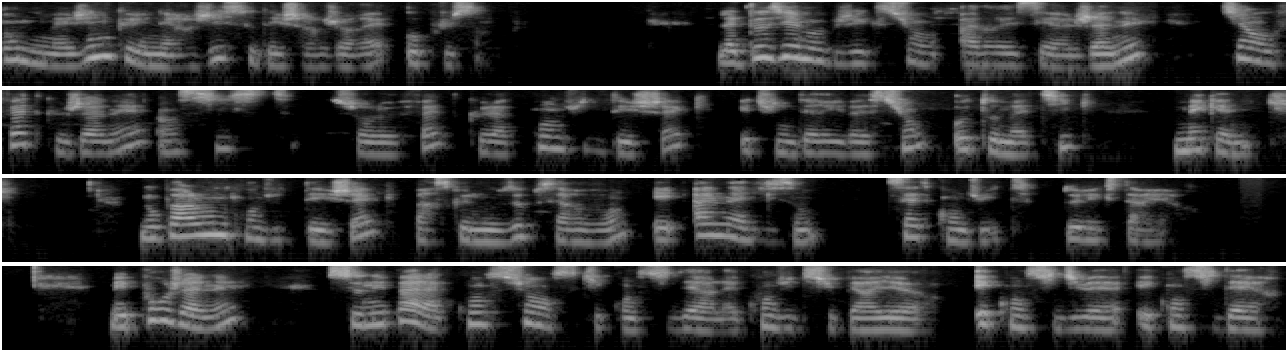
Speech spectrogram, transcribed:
on imagine que l'énergie se déchargerait au plus simple. La deuxième objection adressée à Janet tient au fait que Janet insiste sur le fait que la conduite d'échec est une dérivation automatique mécanique. Nous parlons de conduite d'échec parce que nous observons et analysons cette conduite de l'extérieur. Mais pour Janet, ce n'est pas la conscience qui considère la conduite supérieure et considère, et considère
